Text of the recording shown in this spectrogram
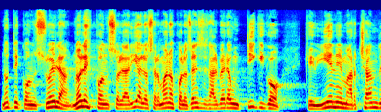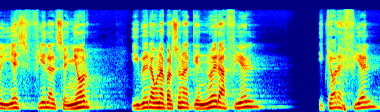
¿No te consuela? ¿No les consolaría a los hermanos colosenses al ver a un Tíquico que viene marchando y es fiel al Señor y ver a una persona que no era fiel y que ahora es fiel,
